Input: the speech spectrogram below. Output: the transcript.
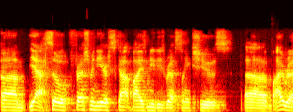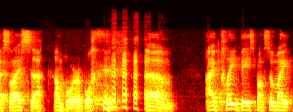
Um, yeah, so freshman year, Scott buys me these wrestling shoes. Um, I wrestle, I suck, I'm horrible. um, I played baseball, so my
